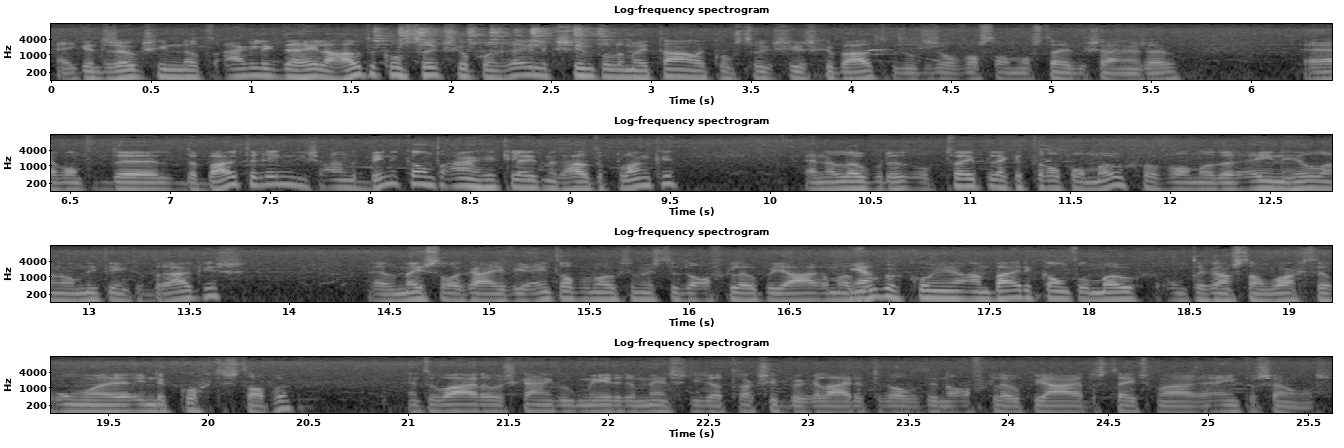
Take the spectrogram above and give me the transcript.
En je kunt dus ook zien dat eigenlijk de hele houten constructie op een redelijk simpele metalen constructie is gebouwd. Ik bedoel, die zal vast allemaal stevig zijn en zo. Want de, de buitenring die is aan de binnenkant aangekleed met houten planken. En dan lopen er op twee plekken trappen omhoog, waarvan er één heel lang al niet in gebruik is. Eh, meestal ga je via één trap omhoog, tenminste de afgelopen jaren. Maar Ja. vroeger kon je aan beide kanten omhoog om te gaan staan wachten om eh, in de kocht te stappen. En toen waren er waarschijnlijk ook meerdere mensen die de attractie begeleiden. Terwijl het in de afgelopen jaren er steeds maar één persoon was.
